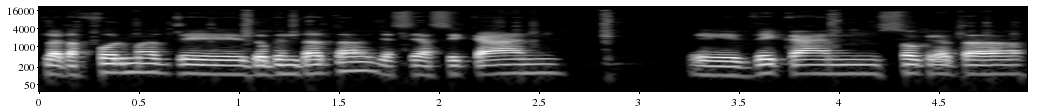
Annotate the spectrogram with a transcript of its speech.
plataformas de, Open Data, ya sea SECAN, eh, Decan, Sócrata,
